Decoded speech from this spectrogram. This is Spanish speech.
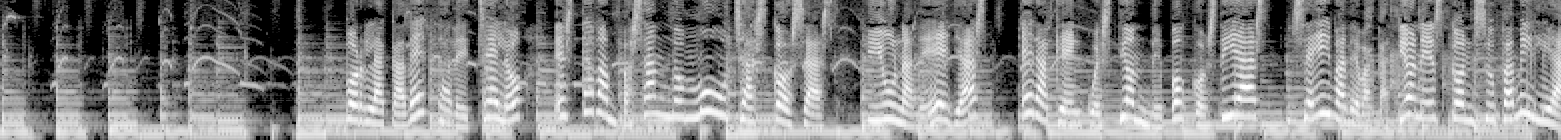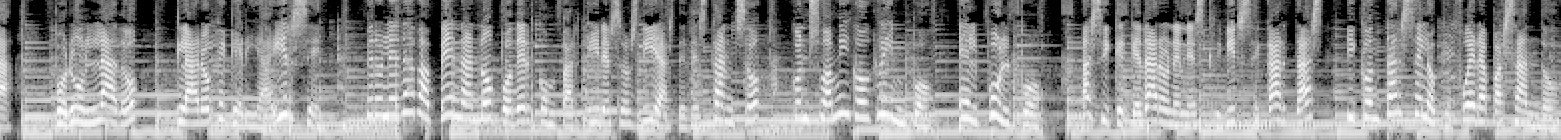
Por la cabeza de Chelo estaban pasando muchas cosas y una de ellas era que en cuestión de pocos días se iba de vacaciones con su familia. Por un lado, claro que quería irse, pero le daba pena no poder compartir esos días de descanso con su amigo Grimpo, el pulpo, así que quedaron en escribirse cartas y contarse lo que fuera pasando.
